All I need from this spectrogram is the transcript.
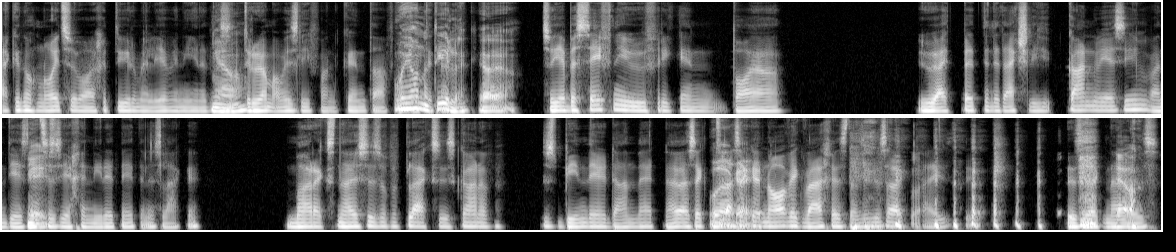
ek het nog nooit so baie getoer in my lewe nie en dit was Ja. 'n droom obviously van kind af. O ja, natuurlik. Ja, ja. So jy besef nie hoe freaking baie hoe uitputtend dit actually kan wees nie, want jy is net Yes. soos jy geniet dit net en is lekker. Maar ek's nou soos op 'n plek soos kind of just been there done that. Nou as ek as okay. ek 'n naweek weg is, dan is dit so ek wys. Dis ek nou Ja. is.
